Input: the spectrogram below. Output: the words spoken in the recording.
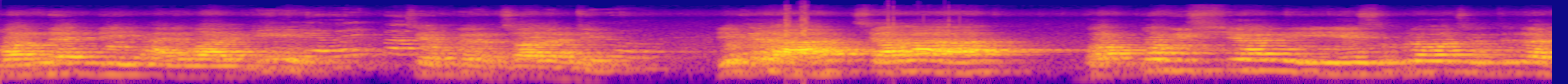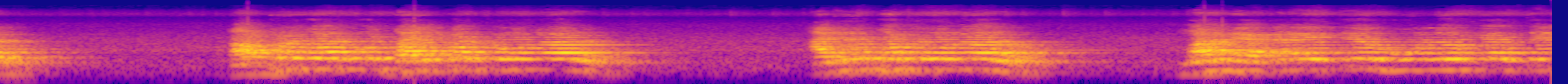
పొందండి. అని వారికి చెప్పారు. చాలండి. ఇక్కడ చాలా గొప్ప విషయాన్ని యేసుప్రభు చెప్తున్నాడు. అప్పుడు వరకు భయపడుతూ ఉన్నారు అదిరిపోతూ ఉన్నారు. మనం ఎక్కడైతే ఊళ్ళోకి వెళ్తే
